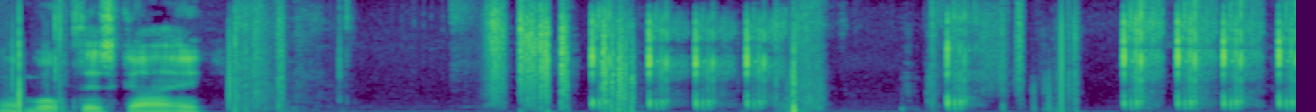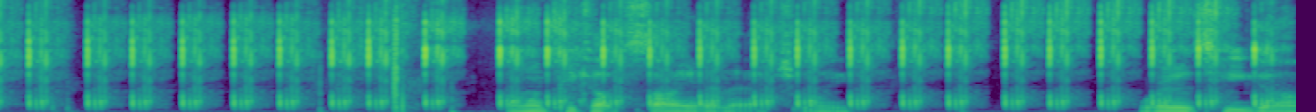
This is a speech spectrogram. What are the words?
I'll vote this guy. I want to take out Cyan, actually. Where does he go?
